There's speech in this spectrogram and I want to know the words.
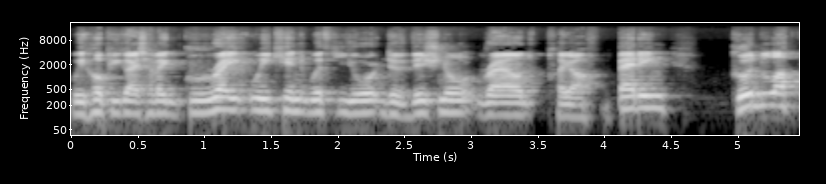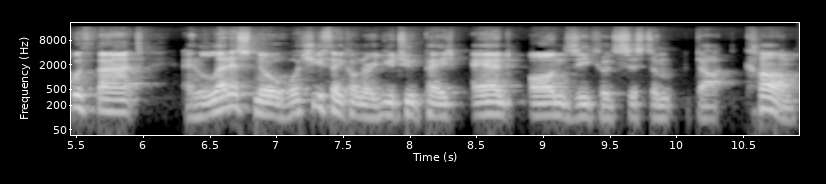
We hope you guys have a great weekend with your divisional round playoff betting. Good luck with that, and let us know what you think on our YouTube page and on zcodesystem.com.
